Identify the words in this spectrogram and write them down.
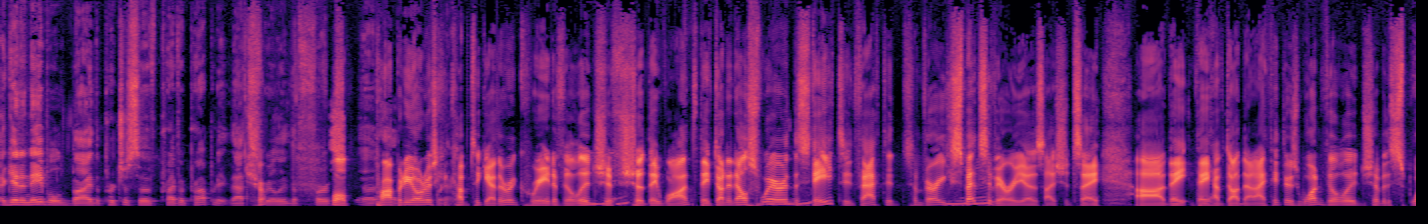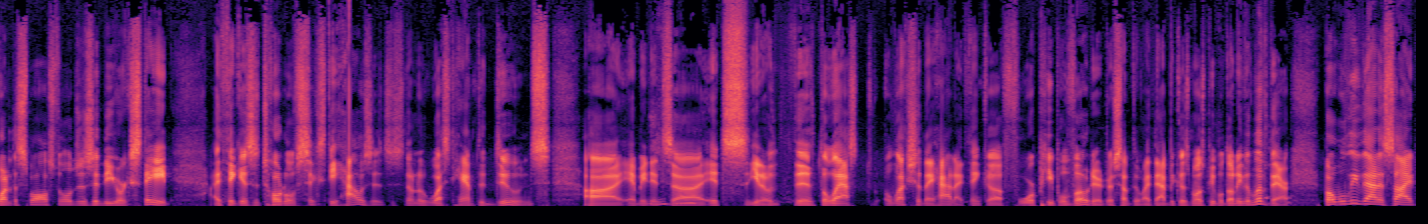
Again, enabled by the purchase of private property. That's sure. really the first. Well, uh, property owners can come together and create a village mm-hmm. if should they want. They've done it elsewhere mm-hmm. in the mm-hmm. In fact, in some very expensive mm-hmm. areas, I should say, uh, they they have done that. I think there's one village, one of the smallest villages in New York State. I think is a total of 60 houses. It's known as West Hampton Dunes. Uh, I mean, it's uh, mm-hmm. it's you know the the last election they had, I think uh, four people voted or something like that because most people don't even live there. But we'll leave that aside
